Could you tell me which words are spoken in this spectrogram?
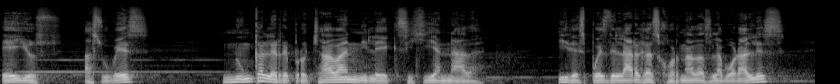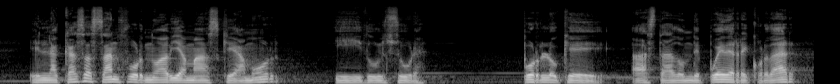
Ellos, a su vez, nunca le reprochaban ni le exigían nada, y después de largas jornadas laborales, en la casa Sanford no había más que amor y dulzura, por lo que, hasta donde puede recordar,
